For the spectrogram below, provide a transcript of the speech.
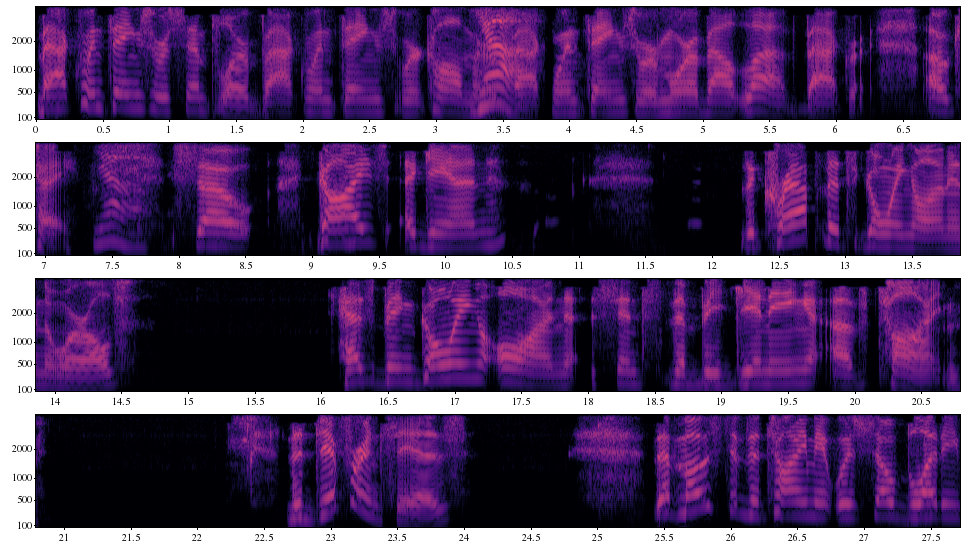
Back when things were simpler, back when things were calmer, Yeah. back when things were more about love, back okay. Yeah. So, guys, again, the crap that's going on in the world has been going on since the beginning of time. The difference is that most of the time it was so bloody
